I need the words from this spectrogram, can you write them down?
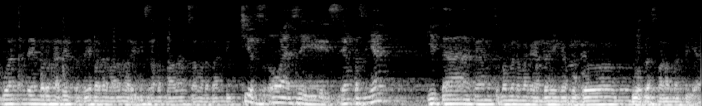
buat anda yang baru hadir tentunya pada malam hari ini. Selamat malam selamat datang di Cheers Oasis. Yang pastinya kita akan mencoba menemani anda hingga pukul 12 malam nanti ya.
